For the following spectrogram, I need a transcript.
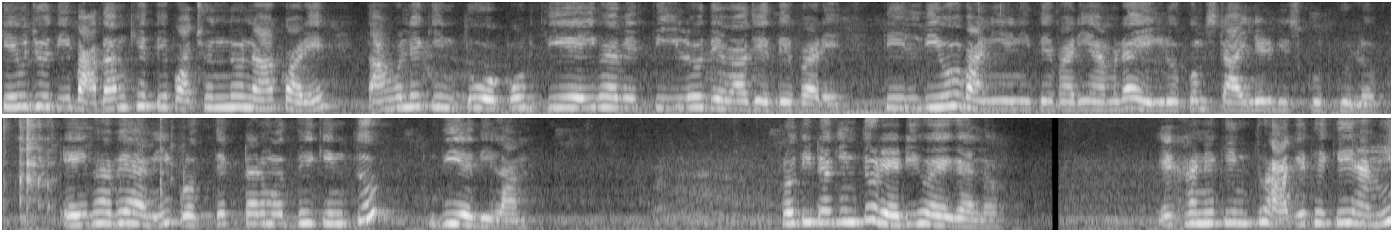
কেউ যদি বাদাম খেতে পছন্দ না করে, তাহলে কিন্তু ওপর দিয়ে এইভাবে তিলও দেওয়া যেতে পারে। তিল দিয়েও বানিয়ে নিতে পারি আমরা এই রকম স্টাইলের বিস্কুটগুলো। এইভাবে আমি প্রত্যেকটার মধ্যেই কিন্তু দিয়ে দিলাম। প্রতিটা কিন্তু রেডি হয়ে গেল। এখানে কিন্তু আগে থেকেই আমি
